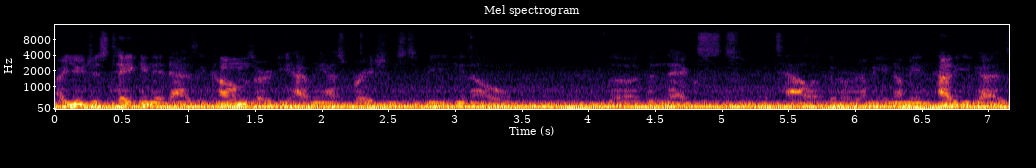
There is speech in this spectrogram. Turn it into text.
are you just taking it as it comes, or do you have any aspirations to be, you know, the the next Metallica? Or I mean, I mean, how do you guys?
